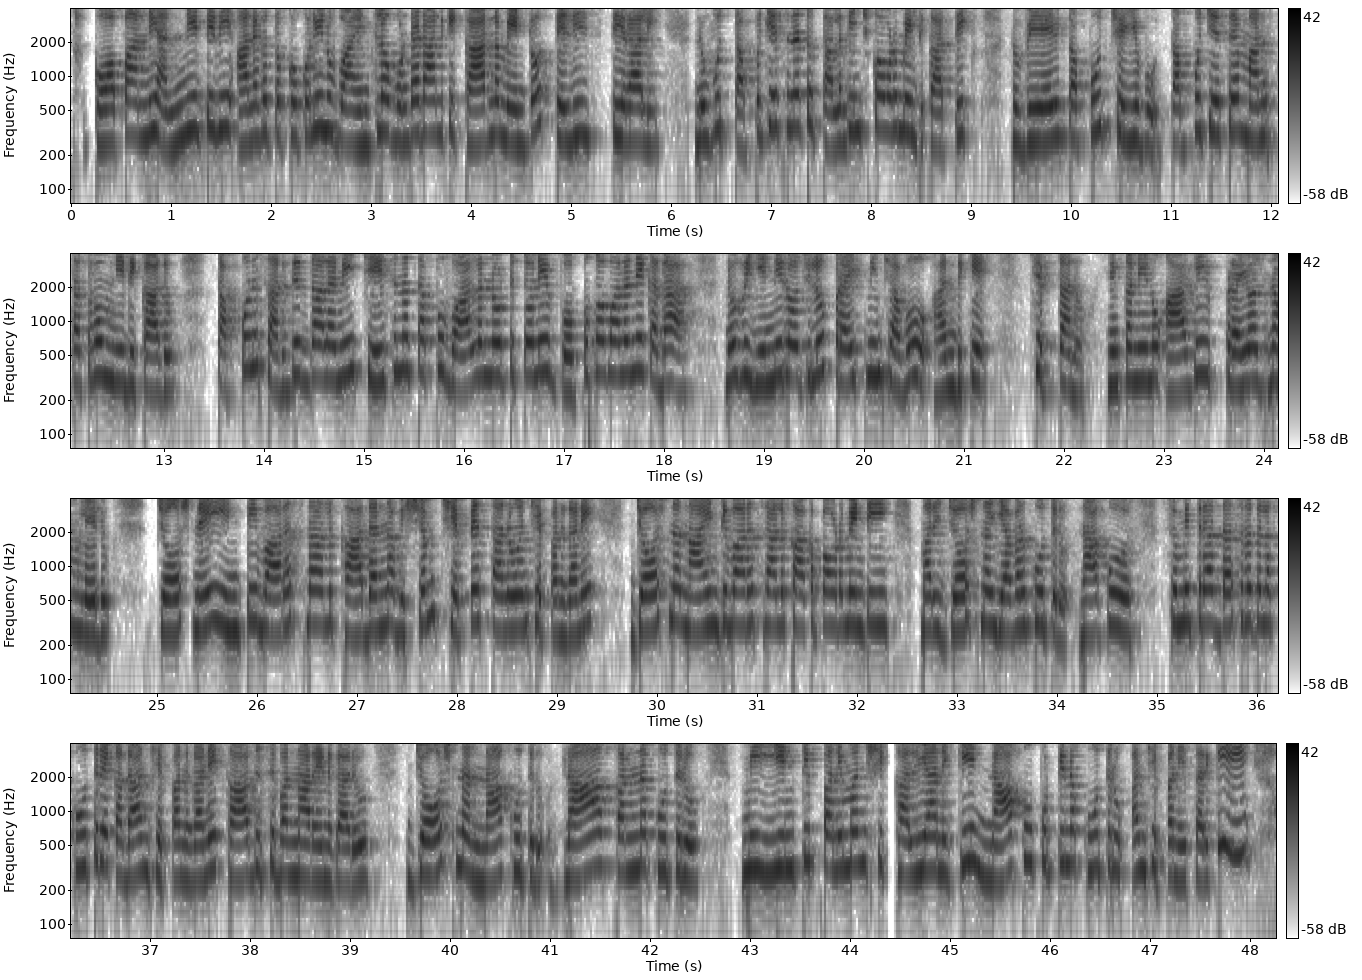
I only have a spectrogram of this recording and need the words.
కోపాన్ని అన్నిటినీ అనగతొక్కుని నువ్వు ఆ ఇంట్లో ఉండడానికి కారణం ఏంటో తెలిసి తీరాలి. నువ్వు తప్పు చేసినట్టు తలదించుకోవడం ఏంటి కార్తీక్? నువ్వే తప్పు చెయ్యవు. తప్పు చేసే మనస్తత్వం నీది కాదు. తప్పును సరిదిద్దాలని చేసిన తప్పు వాళ్ళ నోటితోనే ఒప్పుకోవాలనే కదా. నువ్వు ఇన్ని రోజులు ప్రయత్నించావు. అందుకే చెప్తాను. ఇంకా నేను ఆగే ప్రయోజనం లేదు. జోష్నే ఇంటి వారసురాలు కాదన్న విషయం చెప్పేస్తాను అని చెప్పాను కానీ జోష్న నా ఇంటి వారసురాలు కాకపోవడం ఏంటి? మరి జోష్న ఎవరి కూతురు? నాకు సుమిత్ర దశరథుల కూతురే కదా అని చెప్పాను కానీ కాదు శివనారాయణ గారు జోష్న నా కూతురు నా కన్న కూతురు మీ ఇంటి పని మనిషి కళ్యాణికి నాకు పుట్టిన కూతురు అని చెప్పనేసరికి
